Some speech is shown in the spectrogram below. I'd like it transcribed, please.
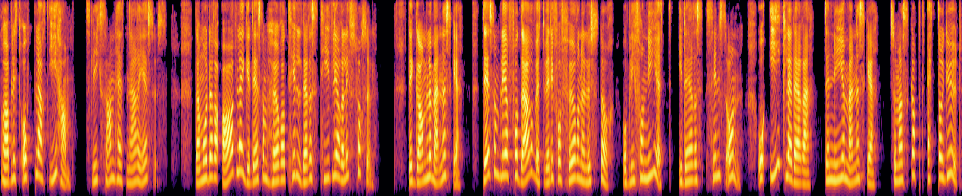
og har blitt opplært i ham, slik sannheten er i Jesus, da må dere avlegge det som hører til deres tidligere livsførsel. Det gamle mennesket, det som blir fordervet ved de forførende lyster, og blir fornyet i deres sinns ånd, og ikle dere det nye mennesket som er skapt etter Gud,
